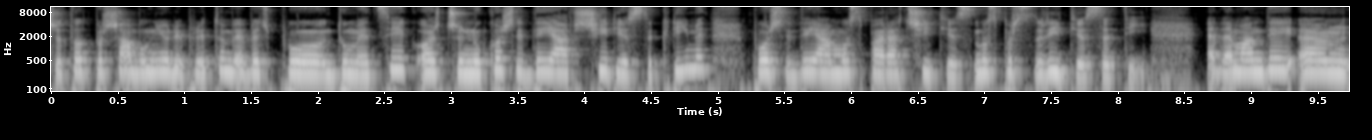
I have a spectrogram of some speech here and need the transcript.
që thotë për shembull njëri prej tyre veç po du me cek është që nuk është ideja e fshirjes së krimit, por është ideja e mosparaqitjes, mospërsëritjes së tij. Edhe mandej um,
